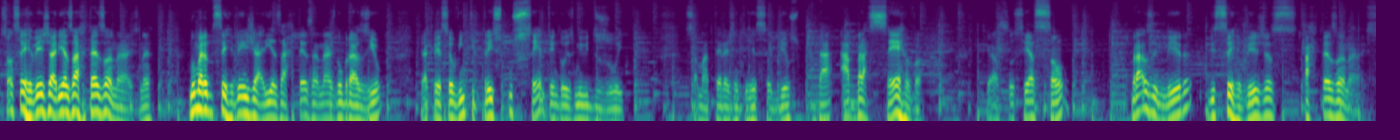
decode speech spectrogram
São cervejarias artesanais, né? Número de cervejarias artesanais no Brasil já cresceu 23% em 2018. Essa matéria a gente recebeu da Abracerva, que é a Associação Brasileira de Cervejas Artesanais.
